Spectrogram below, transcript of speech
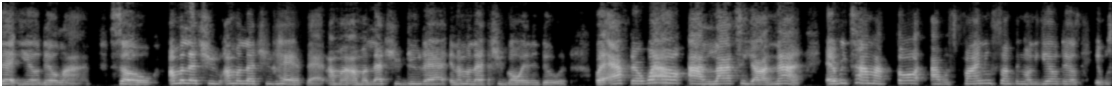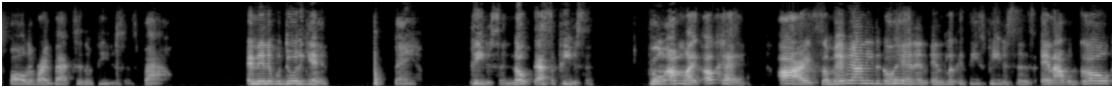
that Yeldell line. So I'm gonna let you, I'm gonna let you have that. I'm gonna, I'm gonna let you do that and I'm gonna let you go in and do it. But after a while, I lied to y'all not. Every time I thought I was finding something on the Yeldells, it was falling right back to them Petersons. Bow. And then it would do it again. Bam. Peterson. Nope, that's a Peterson. Boom. I'm like, okay, all right, so maybe I need to go ahead and, and look at these Petersons. And I will go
